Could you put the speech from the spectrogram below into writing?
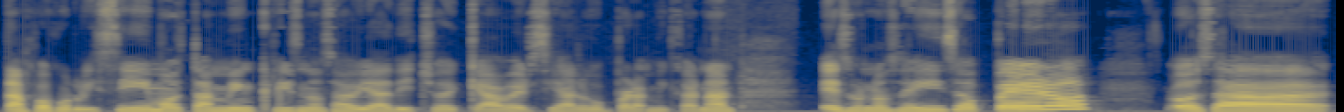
tampoco lo hicimos. También Chris nos había dicho de que a ver si algo para mi canal, eso no se hizo, pero, o sea,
